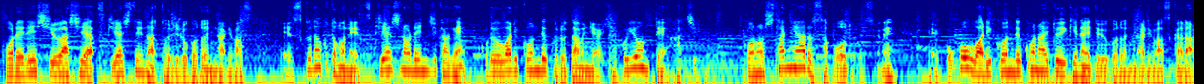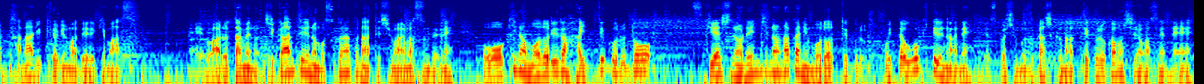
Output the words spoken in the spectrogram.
これで週足や月足というのは閉じることになります。えー、少なくともね、月足のレンジ加減、これを割り込んでくるためには104.8。この下にあるサポートですよね。えここを割り込んでこないといけないということになりますから、かなり距離も出てきます。え割るための時間というのも少なくなってしまいますんでね、大きな戻りが入ってくると、月足のレンジの中に戻ってくる。こういった動きというのはね、少し難しくなってくるかもしれませんね。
